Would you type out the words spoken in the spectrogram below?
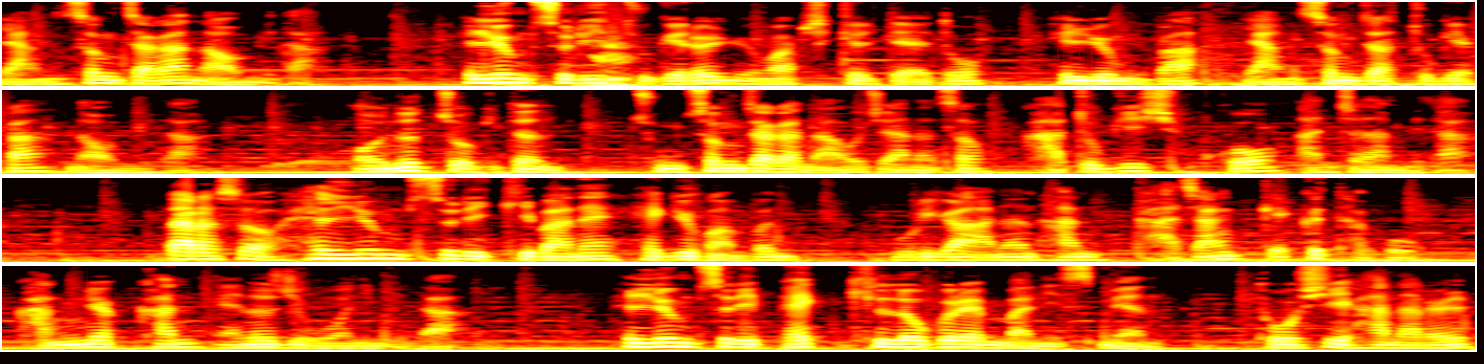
양성자가 나옵니다. 헬륨3 두 개를 융합시킬 때에도 헬륨과 양성자 두 개가 나옵니다. 어느 쪽이든 중성자가 나오지 않아서 가두기 쉽고 안전합니다. 따라서 헬륨3 기반의 핵융합은 우리가 아는 한 가장 깨끗하고 강력한 에너지원입니다. 헬륨3 100kg만 있으면 도시 하나를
